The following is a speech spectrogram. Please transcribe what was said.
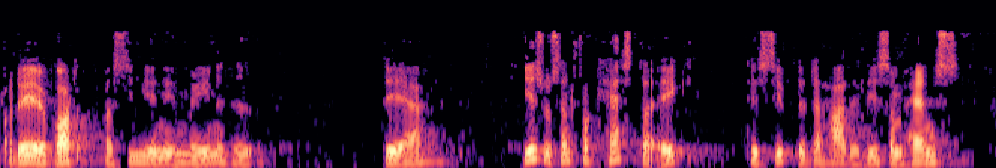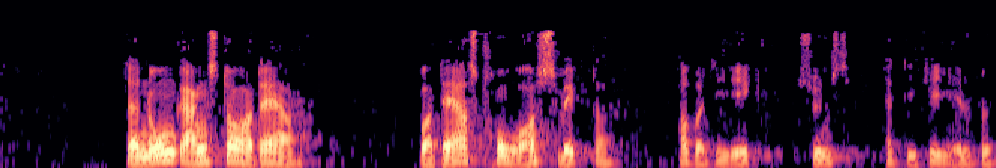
og det er jo godt at sige ind i en menighed, det er, Jesus han forkaster ikke disciple, der har det ligesom hans, der nogle gange står der, hvor deres tro også svigter, og hvor de ikke synes, at de kan hjælpe.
